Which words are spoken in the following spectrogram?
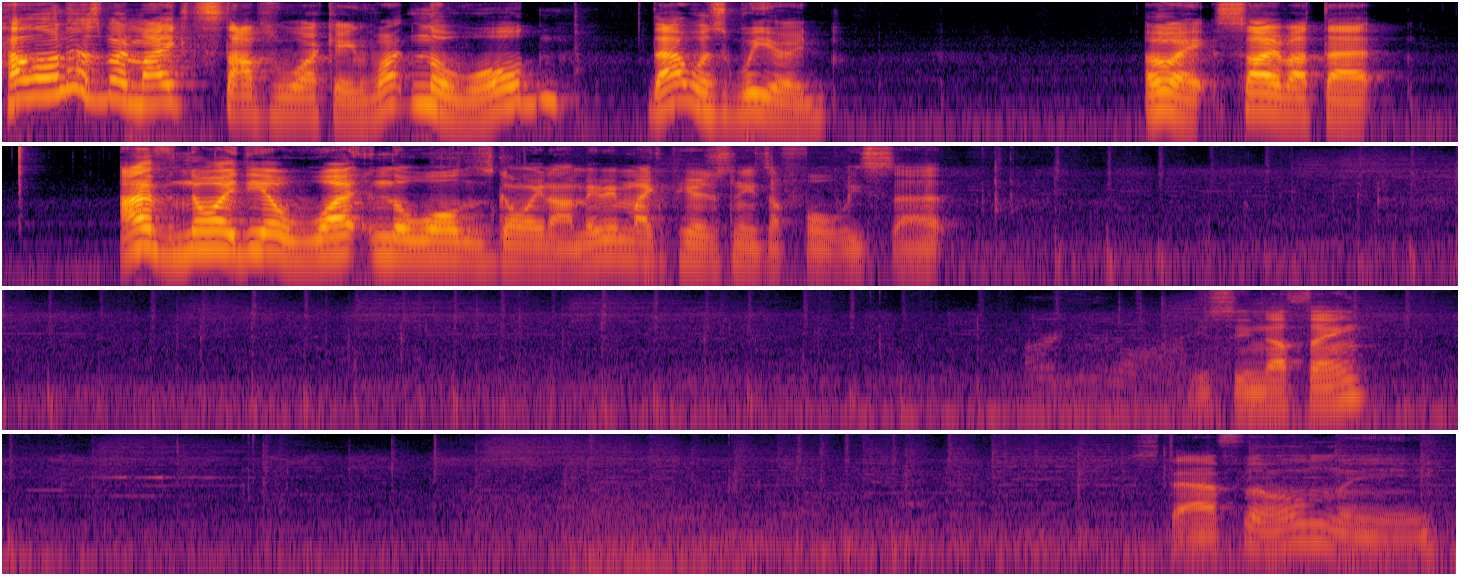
How long has my mic stopped working? What in the world? That was weird. Oh wait, sorry about that. I have no idea what in the world is going on. Maybe my computer just needs a full reset. You see nothing? Staff only.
